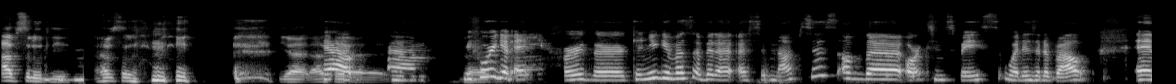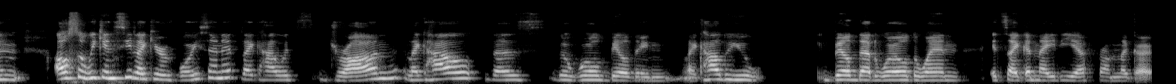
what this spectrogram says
Absolutely, absolutely. yeah. yeah. Uh, um, before we get any further, can you give us a bit of a synopsis of the Orcs in Space? What is it about? And also, we can see like your voice in it, like how it's drawn. Like, how does the world building, like, how do you build that world when it's like an idea from like a,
